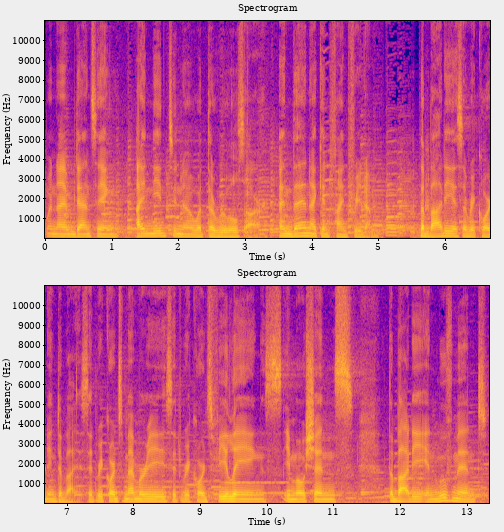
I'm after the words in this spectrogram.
When I'm dancing, I need to know what the rules are, and then I can find freedom. The body is a recording device. It records memories, it records feelings, emotions. The body in movement,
